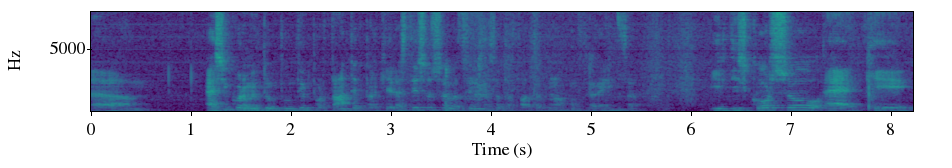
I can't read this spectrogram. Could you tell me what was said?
Ehm, è sicuramente un punto importante perché la stessa osservazione è stata fatta ad una conferenza, il discorso è che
